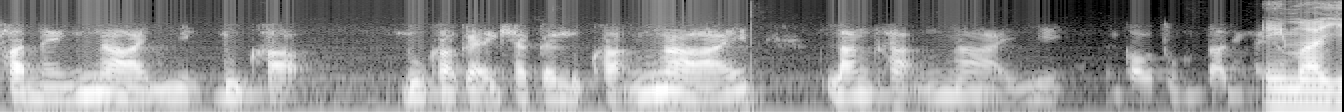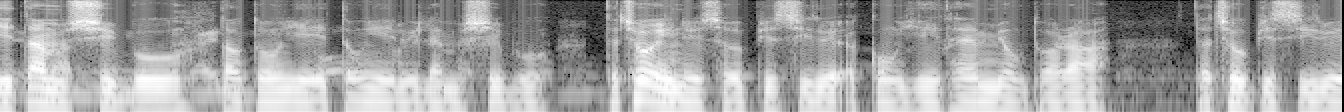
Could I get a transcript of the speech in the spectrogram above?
ဆန်နေငါဤလူခါလူခါကဲခက်ကလူခါငါလန်ခါငါဤ အိမ်မှာရေတတ်မရှိဘူးတောက်တုံးရေတုံးရေတွေလည်းမရှိဘူးတချို့အိမ်တွေဆိုပစ္စည်းတွေအကုန်ရေထဲမြုပ်သွားတာတချို့ပစ္စည်းတွေ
